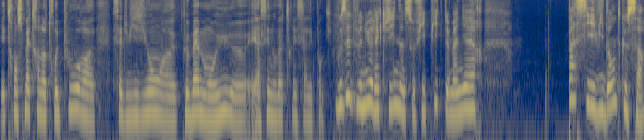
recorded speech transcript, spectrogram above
et transmettre à notre tour euh, cette vision euh, qu'eux-mêmes ont eue et assez novatrice à l'époque. Vous êtes venue à la cuisine, Sophie Pic, de manière pas si évidente que ça.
